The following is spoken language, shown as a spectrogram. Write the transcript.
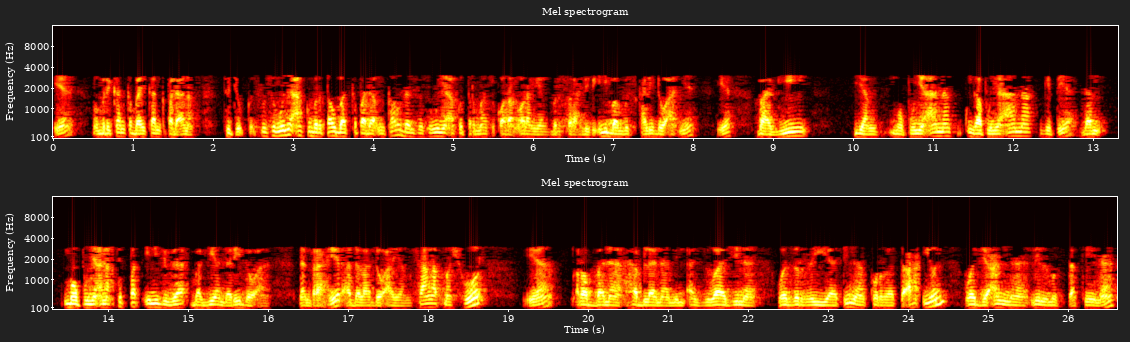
ya memberikan kebaikan kepada anak cucu. Sesungguhnya aku bertaubat kepada engkau dan sesungguhnya aku termasuk orang-orang yang berserah diri. Ini bagus sekali doanya ya bagi yang mau punya anak, nggak punya anak gitu ya dan mau punya anak cepat ini juga bagian dari doa. Dan terakhir adalah doa yang sangat masyhur ya Rabbana hablana min azwajina wa dzurriyyatina qurrata a'yun waj'alna lil muttaqina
